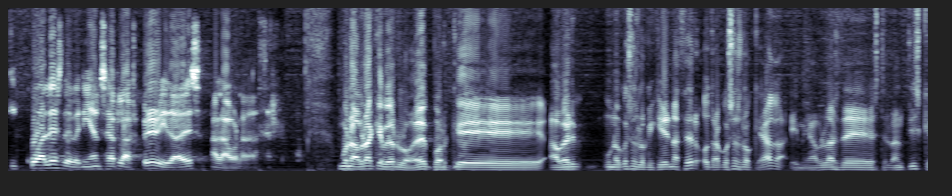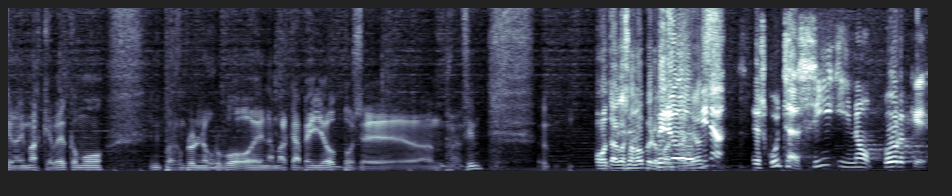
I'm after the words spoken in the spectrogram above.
y cuáles deberían ser las prioridades a la hora de hacerlo. Bueno, habrá que verlo, ¿eh? Porque, a ver, una cosa es lo que quieren hacer, otra cosa es lo que haga. Y me hablas de Stellantis, que no hay más que ver como, por ejemplo, en el grupo, en la marca Peugeot, pues, eh, en fin. Otra cosa no, pero, Pero pantallas... mira, escucha, sí y no, porque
